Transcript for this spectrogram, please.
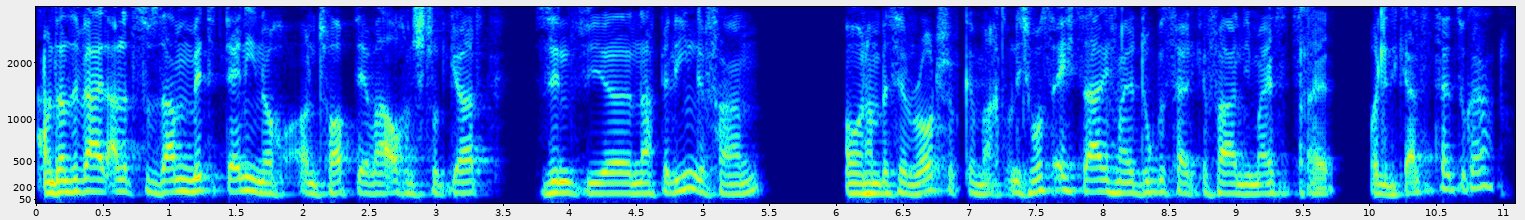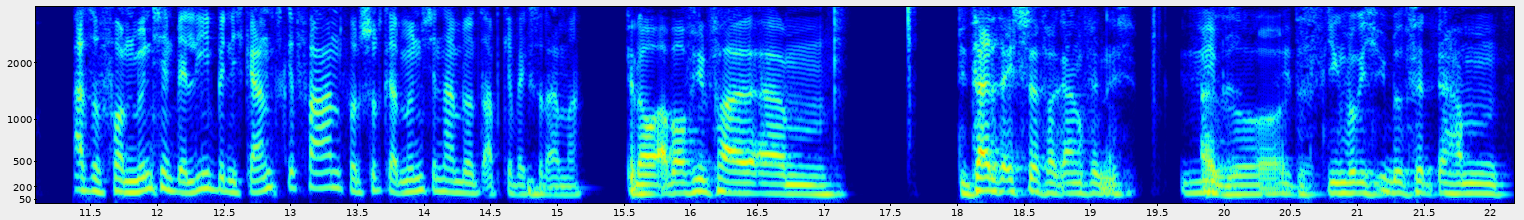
und dann sind wir halt alle zusammen mit Danny noch on top, der war auch in Stuttgart, sind wir nach Berlin gefahren und haben ein bisschen Roadtrip gemacht. Und ich muss echt sagen, ich meine, du bist halt gefahren die meiste Zeit. Oder die ganze Zeit sogar? Also von München, Berlin bin ich ganz gefahren, von Stuttgart, München haben wir uns abgewechselt einmal. Genau, aber auf jeden Fall, ähm, die Zeit ist echt schnell vergangen, finde ich. Übel, Also, übel. das ging wirklich übel fit. Wir haben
